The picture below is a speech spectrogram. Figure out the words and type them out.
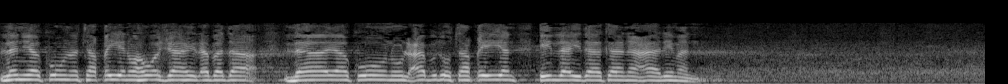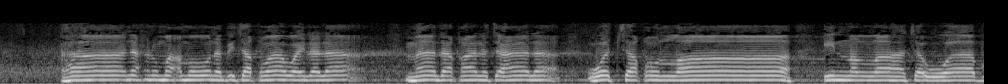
لن يكون تقيا وهو جاهل أبدا. لا يكون العبد تقيا إلا إذا كان عالما. ها نحن مأمورون بتقواه وإلا لا؟ ماذا قال تعالى؟ واتقوا الله إن الله تواب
